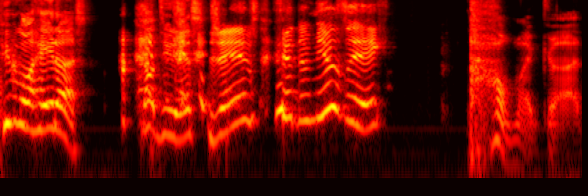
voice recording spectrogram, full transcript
People gonna hate us. Don't do this. James, hit the music. Oh my god.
